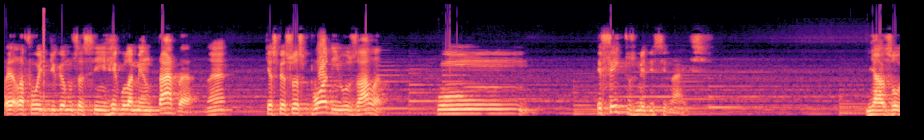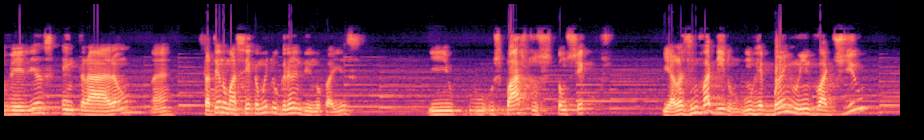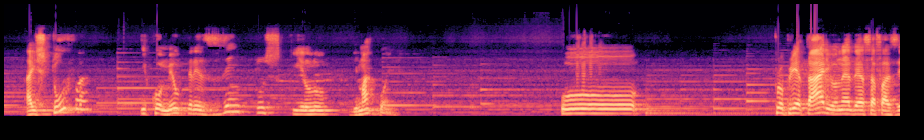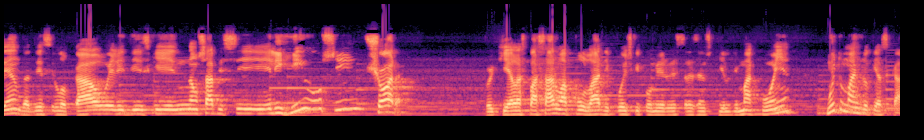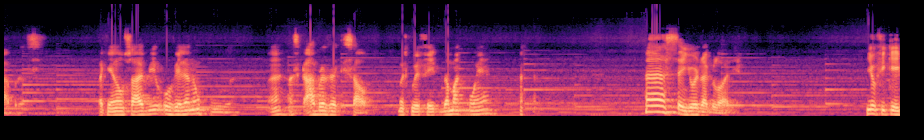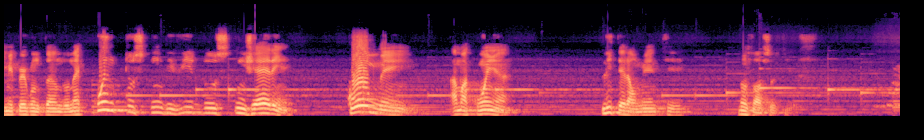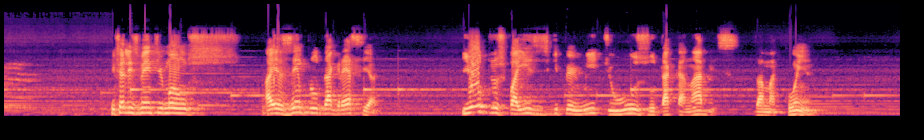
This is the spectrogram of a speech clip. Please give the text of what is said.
ela foi, digamos assim, regulamentada, né, que as pessoas podem usá-la com efeitos medicinais. E as ovelhas entraram, né? Está tendo uma seca muito grande no país e os pastos estão secos e elas invadiram. Um rebanho invadiu a estufa e comeu 300 quilos de maconha. O proprietário né, dessa fazenda, desse local, ele diz que não sabe se ele ri ou se chora, porque elas passaram a pular depois que comeram esses 300 quilos de maconha, muito mais do que as cabras. Para quem não sabe, ovelha não pula, né? as cabras é que saltam, mas com o efeito da maconha. ah, Senhor da glória. E eu fiquei me perguntando, né? Quantos indivíduos ingerem, comem a maconha literalmente nos nossos dias? Infelizmente, irmãos, a exemplo da Grécia e outros países que permitem o uso da cannabis, da maconha,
